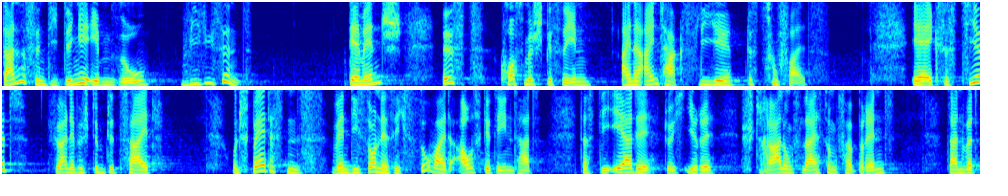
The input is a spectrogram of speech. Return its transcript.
Dann sind die Dinge eben so, wie sie sind. Der Mensch ist kosmisch gesehen eine Eintagsfliege des Zufalls. Er existiert für eine bestimmte Zeit und spätestens, wenn die Sonne sich so weit ausgedehnt hat, dass die Erde durch ihre Strahlungsleistung verbrennt, dann wird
